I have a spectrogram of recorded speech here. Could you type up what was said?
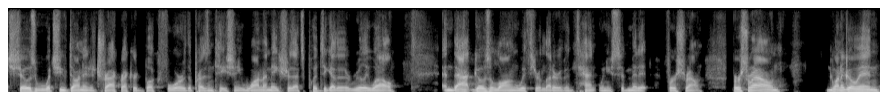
shows what you've done in a track record book for the presentation, you want to make sure that's put together really well. And that goes along with your letter of intent when you submit it first round. First round, you want to go in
